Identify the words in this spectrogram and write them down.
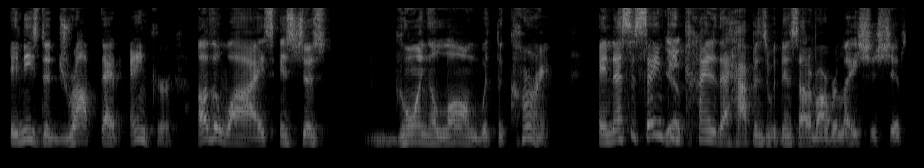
it needs to drop that anchor. Otherwise, it's just going along with the current. And that's the same thing kind of that happens with inside of our relationships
